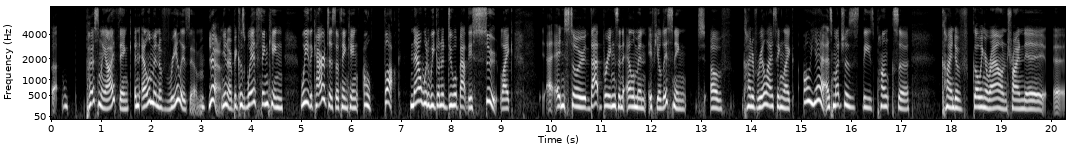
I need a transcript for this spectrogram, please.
Uh, personally, I think an element of realism. Yeah. you know, because we're thinking, we the characters are thinking, oh fuck, now what are we going to do about this suit? Like, and so that brings an element, if you're listening, t- of kind of realizing, like, oh yeah, as much as these punks are kind of going around trying to uh,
